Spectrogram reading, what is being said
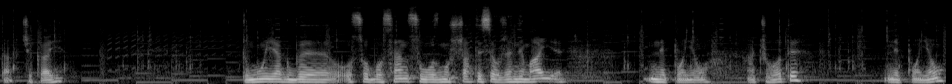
Так, чекай. Тому якби особо сенсу возмущатися вже немає. Не поняв. А чого ти? Не поняв.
